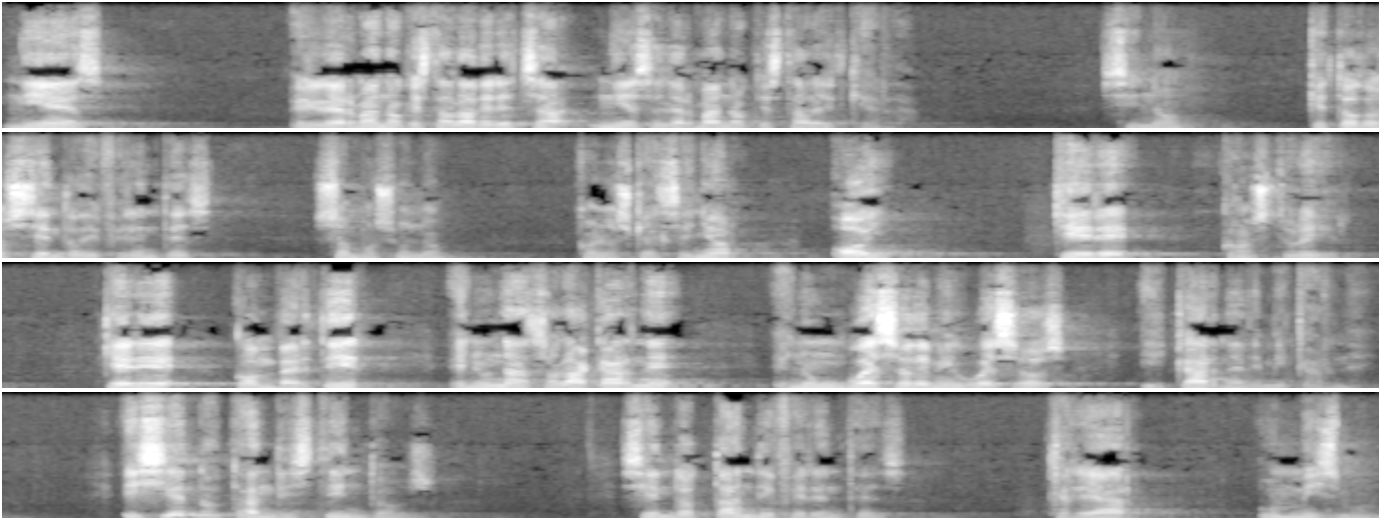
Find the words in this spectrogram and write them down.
ni es el hermano que está a la derecha, ni es el hermano que está a la izquierda, sino que todos, siendo diferentes, somos uno con los que el Señor hoy quiere construir, quiere convertir en una sola carne, en un hueso de mis huesos y carne de mi carne. Y siendo tan distintos, siendo tan diferentes, crear un mismo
